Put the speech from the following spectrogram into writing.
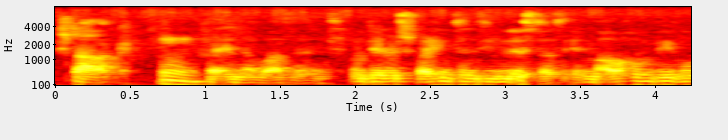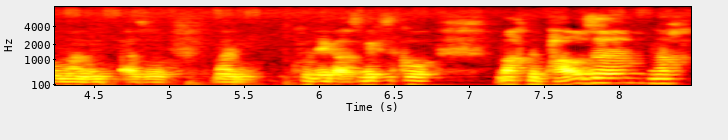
stark mhm. veränderbar sind. Und dementsprechend sensibel ist das eben auch irgendwie, wo man, also mein Kollege aus Mexiko macht eine Pause nach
